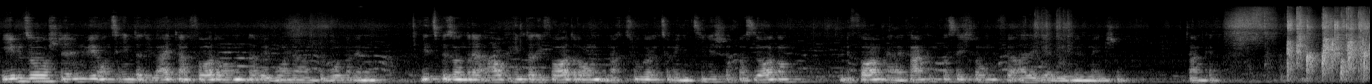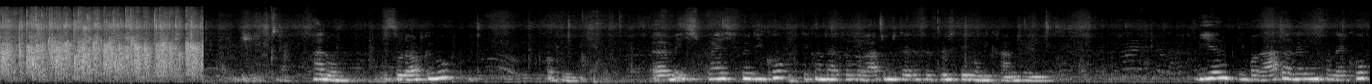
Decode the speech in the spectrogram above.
Ebenso stellen wir uns hinter die weiteren Forderungen der Bewohner und Bewohnerinnen, insbesondere auch hinter die Forderung nach Zugang zu medizinischer Versorgung in Form einer Krankenversicherung für alle hier lebenden Menschen. Danke. Hallo, ist so laut genug? Okay. Ähm, ich spreche für die KUP, die Kontakt- und Beratungsstelle für Flüchtlinge und Migrantinnen. Wir, die Beraterinnen von der KUP,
